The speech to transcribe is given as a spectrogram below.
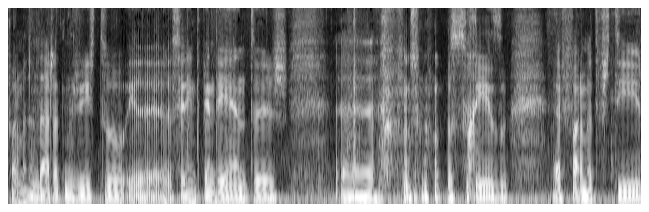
forma de andar, já tínhamos visto, eh, serem independentes, ah, o sorriso, a forma de vestir,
